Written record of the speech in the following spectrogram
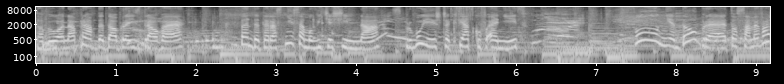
To było naprawdę dobre i zdrowe. Będę teraz niesamowicie silna. Spróbuję jeszcze kwiatków Enid. Fu, niedobre, to same warzywa.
